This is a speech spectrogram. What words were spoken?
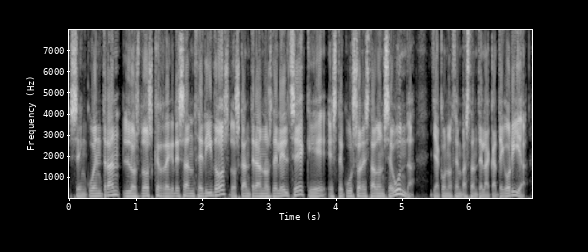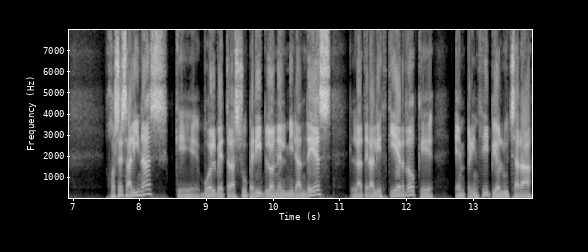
se encuentran los dos que regresan cedidos, dos canteranos del Elche, que este curso han estado en segunda, ya conocen bastante la categoría. José Salinas, que vuelve tras su periplo en el Mirandés, lateral izquierdo, que en principio luchará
